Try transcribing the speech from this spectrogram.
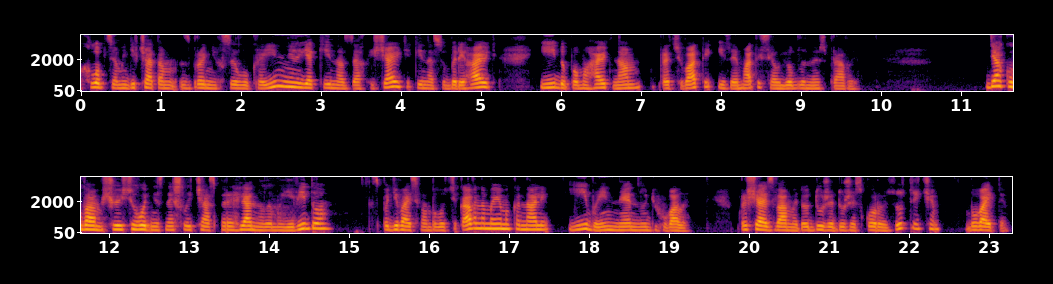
хлопцям і дівчатам Збройних сил України, які нас захищають, які нас оберігають і допомагають нам працювати і займатися улюбленою справою. Дякую вам, що і сьогодні знайшли час, переглянули моє відео. Сподіваюсь, вам було цікаво на моєму каналі і ви не нудьгували. Прощаюсь з вами до дуже-дуже скорої зустрічі. Бувайте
